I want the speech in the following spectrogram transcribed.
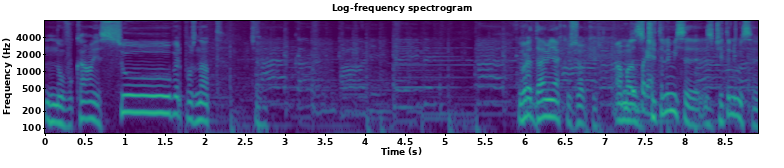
но вокал ми е супер познат. Чакай. Добре, дай ми някакъв жокер. Ама Добре. зачита ли ми се? Зачита ли ми се?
